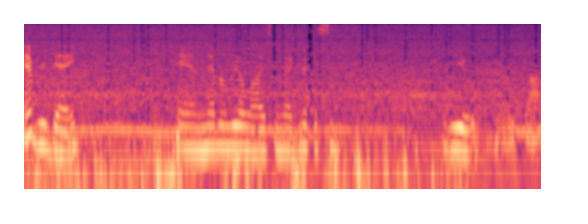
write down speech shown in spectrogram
every day and never realize the magnificent view that we've got.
